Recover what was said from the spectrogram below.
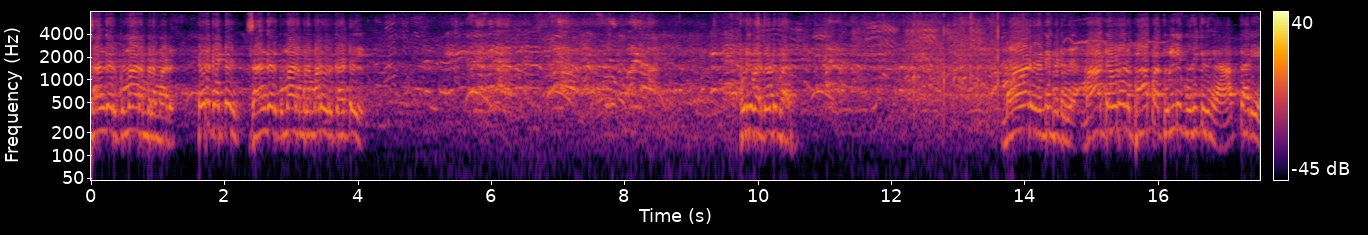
சங்கர் குமார் மாடு. ஒரு கட்டில். சங்கர் குமார் மாடு ஒரு கட்டில். புடிச்சு பாரு மாடு வெட்டி பெற்றது. மாட்டை விட பாப்பா துள்ளி குதிக்குதுங்க ஆத்தாடியே.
